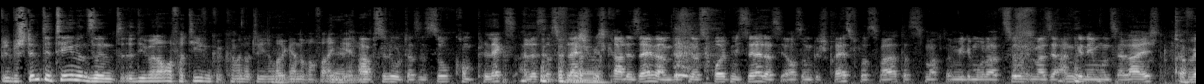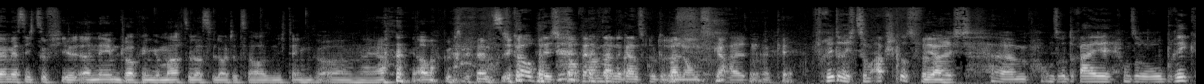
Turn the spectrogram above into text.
bestimmte Themen sind, die wir noch mal vertiefen können, können wir natürlich noch mal gerne drauf eingehen. Absolut. Das ist so komplex alles. Das flasht mich gerade selber ein bisschen. Das freut mich sehr, dass ihr auch so ein Gesprächsfluss wart. Das macht irgendwie die Moderation immer sehr angenehm und sehr leicht hoffe, wir haben jetzt nicht zu viel äh, Name-Dropping gemacht, sodass die Leute zu Hause nicht denken, so, oh, naja, aber gut, wir werden sehen. Ich glaube nicht. Ich glaube, wir haben da eine ganz gute Balance gehalten. Okay. Friedrich, zum Abschluss vielleicht. Ja. Ähm, unsere drei, unsere Rubrik,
